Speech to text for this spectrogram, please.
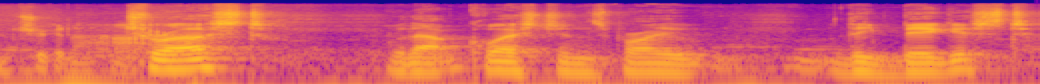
that you're going to hire Trust, without question, is probably the biggest.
